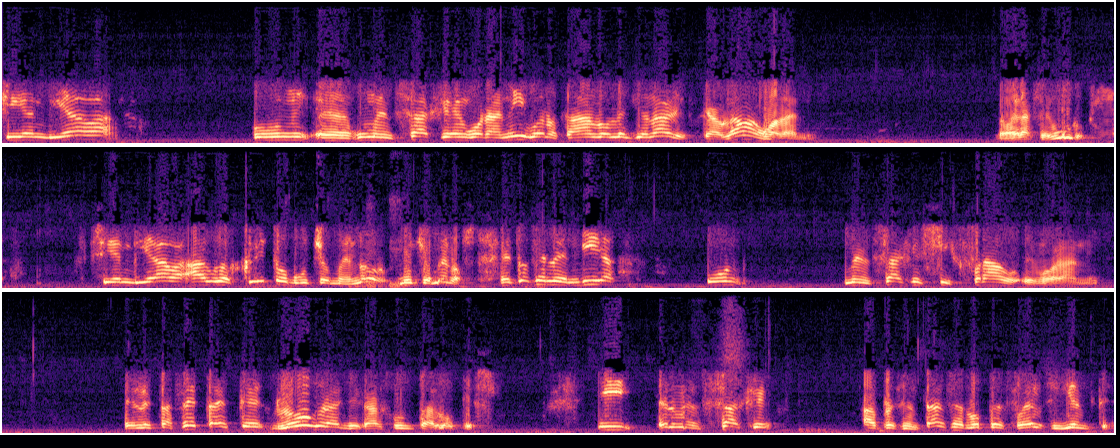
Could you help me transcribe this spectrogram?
Si enviaba un, eh, un mensaje en guaraní, bueno, estaban los legionarios que hablaban guaraní. No era seguro. Si enviaba algo escrito, mucho menor, mucho menos. Entonces le envía un mensaje cifrado en guaraní. El estafeta este logra llegar junto a López. Y el mensaje al presentarse a López fue el siguiente.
